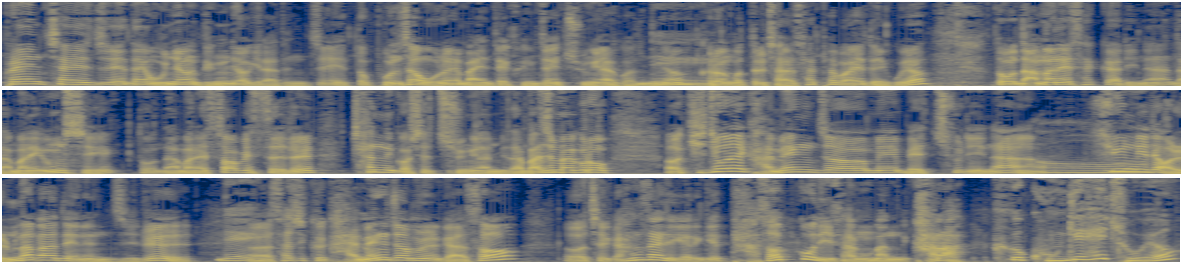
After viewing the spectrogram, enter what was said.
프랜차이즈에 대한 운영 능력이라든지 또 본사 오너의 마인드가 굉장히 중요하거든요. 네. 그런 것들 잘 살펴봐야 되고요. 또 나만의 색깔이나 나만의 음식 또 나만의 서비스를 찾는 것이 중요합니다. 마지막으로 어, 기존의 가맹점의 매출이나 어. 수익률이 얼마가 되는지를 네. 어, 사실 그 가맹점을 가서 어, 제가 항상 얘기하는 게 다섯 곳 이상만 가라. 그거 공개해 줘요?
